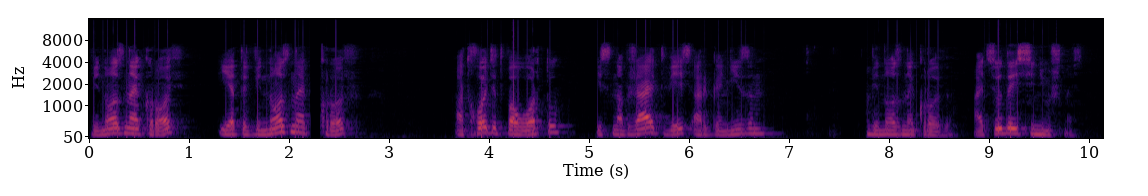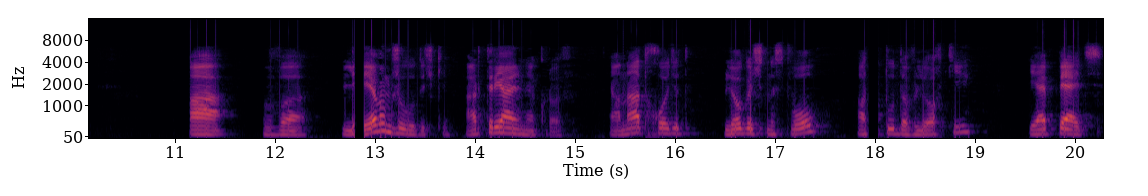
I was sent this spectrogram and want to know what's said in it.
венозная кровь, и эта венозная кровь отходит в аорту и снабжает весь организм венозной кровью. Отсюда и синюшность. А в левом желудочке артериальная кровь. Она отходит в легочный ствол, оттуда в легкие и опять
